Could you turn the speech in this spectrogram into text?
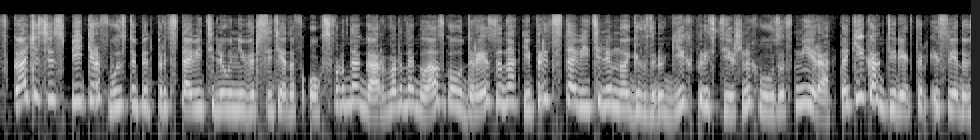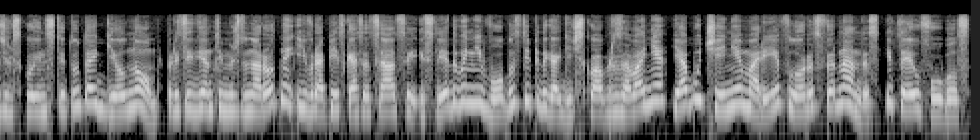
В качестве спикеров выступят представители университетов Оксфорда, Гарварда, Глазгоу, Дрездена и представители многих других престижных вузов мира, такие как директор исследовательского института Гил Ном, президенты Международной и Европейской ассоциации исследований в области педагогического образования и обучения Мария Флорес Фернандес и Тео Фублс.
